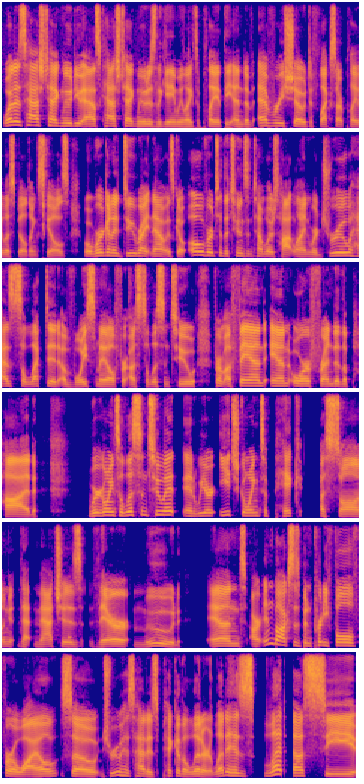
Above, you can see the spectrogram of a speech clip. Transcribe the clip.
What is hashtag mood, you ask? Hashtag mood is the game we like to play at the end of every show to flex our playlist building skills. What we're going to do right now is go over to the Tunes and Tumblers hotline where Drew has selected a voicemail for us to listen to from a fan and or friend of the pod. We're going to listen to it and we are each going to pick a song that matches their mood. And our inbox has been pretty full for a while, so Drew has had his pick of the litter. Let his let us see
